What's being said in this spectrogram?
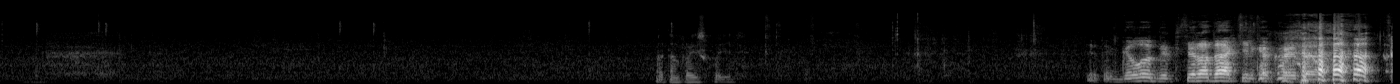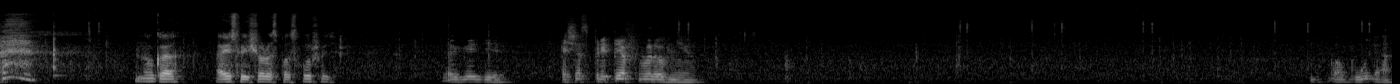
что там происходит. Это голодный птеродактиль какой-то. Ну-ка, а если еще раз послушать? Погоди. Я сейчас припев выровняю. Бабуля.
